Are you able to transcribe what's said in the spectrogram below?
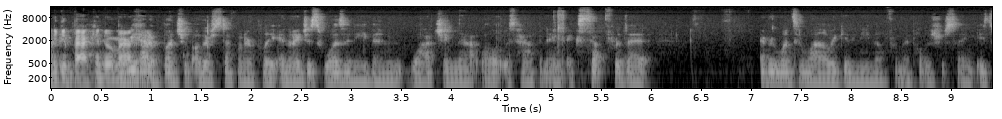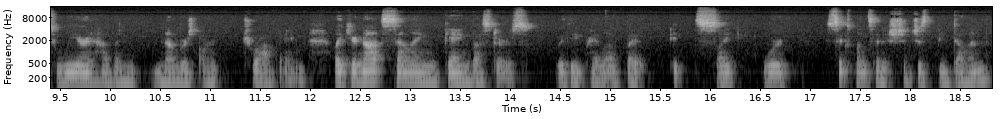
Trying to get back into America. We had a bunch of other stuff on our plate, and I just wasn't even watching that while it was happening, except for that every once in a while I would get an email from my publisher saying, It's weird how the n- numbers aren't dropping. Like, you're not selling gangbusters with Eat, Pray, Love, but it's like we're six months in, it should just be done.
